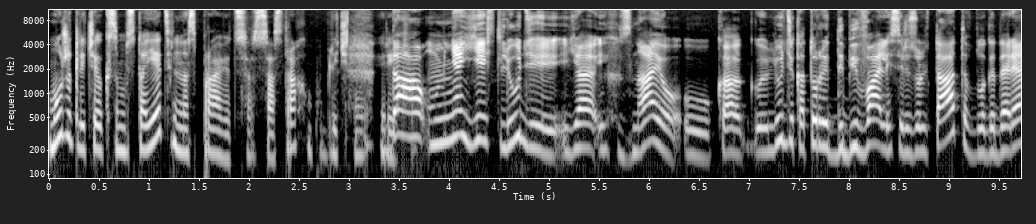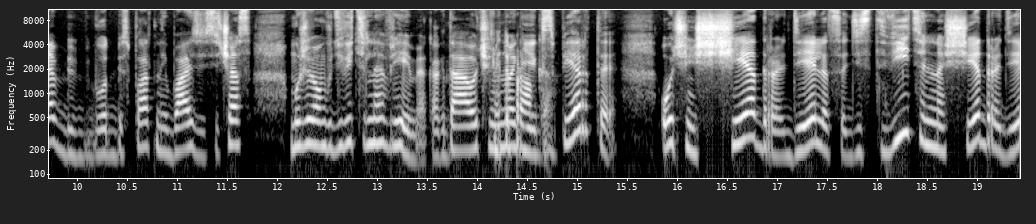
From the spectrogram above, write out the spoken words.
может ли человек самостоятельно справиться со страхом публичной речи? Да, у меня есть люди, я их знаю, как люди, которые добивались результатов благодаря вот бесплатной базе. Сейчас мы живем в удивительное время, когда очень Это многие правда. эксперты очень щедро делятся, действительно щедро делятся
